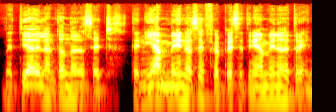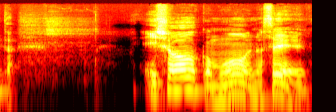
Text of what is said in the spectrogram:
Me estoy adelantando los hechos. Tenía menos FPS, tenía menos de 30. Y yo, como, no sé,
